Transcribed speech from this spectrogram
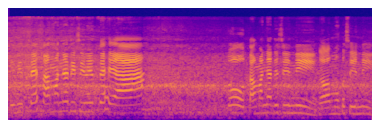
Ini teh tamannya di sini teh ya. Tuh, tamannya di sini kalau mau ke sini.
